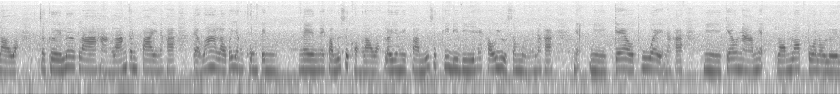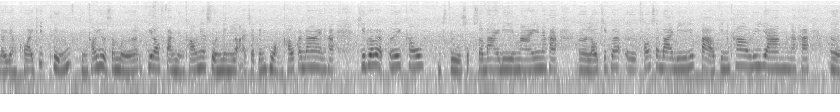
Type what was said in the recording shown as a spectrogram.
เราอะจะเคยเลิกลาห่างล้างกันไปนะคะ แต่ว่าเราก็ยังคงเป็น ในในความรู้สึกของเราอะเรายังมีความรู้สึกที่ดีๆ ให้เขาอยู่เสมอนะคะเนี่ยมีแก้วถ้วยนะคะ มีแก้วน้ำเนี่ยล้อมรอบตัวเราเลย เรายังคอยคิดถึงถึงเขาอยู่เสมอที่เราฟันถึงเขาเนี่ยส่วนหนึ่งเราอาจจะเป็นห่วงเขาก็ได้นะคะ คิดว่าแบบเอ้ยเขาอยู่สุขสบายดีไหมนะคะเออเราคิดว่าเออเขาสบายดีหรือเปล่ากินข้าวหรือยังนะคะเออ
